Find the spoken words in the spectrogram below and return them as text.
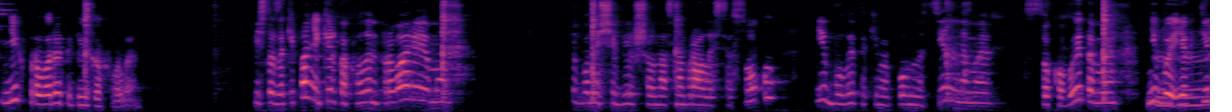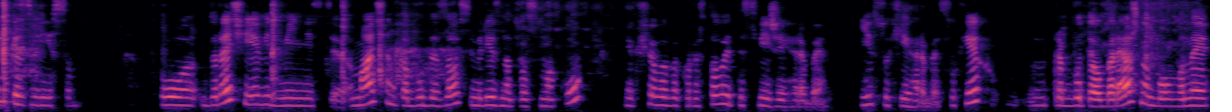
Їх проварити кілька хвилин. Після закипання кілька хвилин проварюємо, щоб вони ще більше у нас набралися соку і були такими повноцінними соковитими, ніби як тільки з лісу. О, до речі, є відмінність. Мачанка буде зовсім різна по смаку, якщо ви використовуєте свіжі гриби і сухі гриби. Сухих треба бути обережно, бо вони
